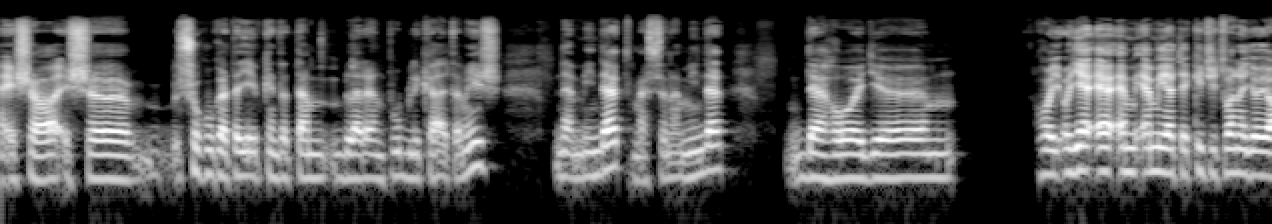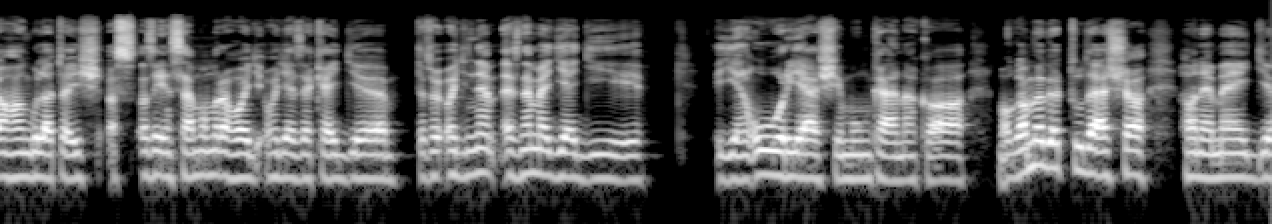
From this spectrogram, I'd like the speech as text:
és, a, és sokukat egyébként a Tumblr-en publikáltam is, nem mindet, messze nem mindet, de hogy, hogy, hogy e, emiatt egy kicsit van egy olyan hangulata is az én számomra, hogy, hogy ezek egy, tehát hogy nem, ez nem egy, egy, egy ilyen óriási munkának a maga mögött tudása, hanem egy,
